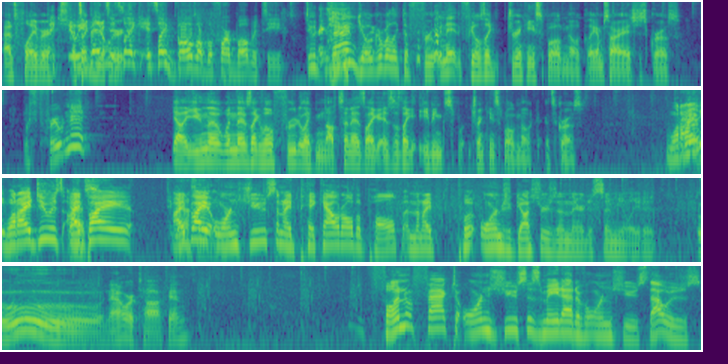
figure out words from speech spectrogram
That's flavor. It's like bits, yogurt. it's like it's like boba before boba tea Dude, Exactly. eating yogurt with like the fruit in it feels like drinking spoiled milk. Like I'm sorry, it's just gross. with fruit in it. Yeah, like even though when there's like little fruit or like nuts in it, it's like it's just like eating drinking spoiled milk. It's gross. What Really? I what I do is I buy I guess buy I orange juice and I pick out all the pulp and then I put orange gushers in there to simulate it. Ooh, now we're talking. Fun fact: orange juice is made out of orange juice. That was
